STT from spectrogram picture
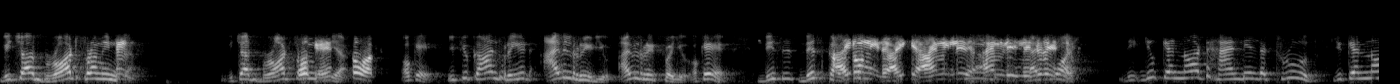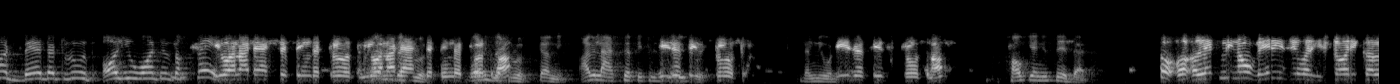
which are brought from India, which are brought from Okay. India. So? Okay, if you can't read, I will read you. I will read for you. Okay, this is this. I don't need it. I can, I'm I'm literate. what. You cannot handle the truth. You cannot bear the truth. All you want is the fake. You are not accepting the truth. You What are not the truth? accepting the truth, is the no? truth? Tell me. I will accept if it's Jesus is truth. Tell me what. Jesus is truth, no? How can you say that? So uh, let me know where is your historical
